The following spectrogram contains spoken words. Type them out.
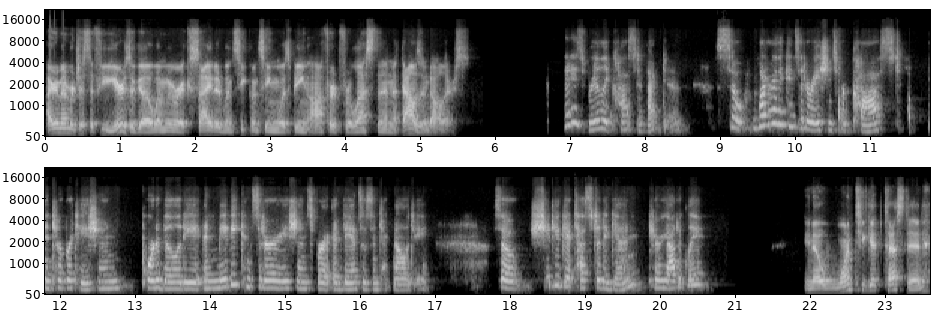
I remember just a few years ago when we were excited when sequencing was being offered for less than $1,000. That is really cost effective. So, what are the considerations for cost, interpretation, portability, and maybe considerations for advances in technology? So, should you get tested again periodically? you know, once you get tested,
